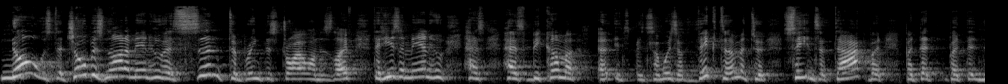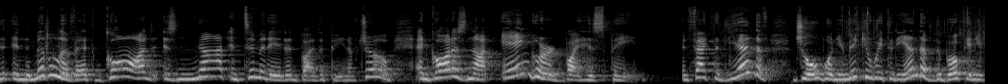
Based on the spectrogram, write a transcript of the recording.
knows that Job is not a man who has sinned to bring this trial on his life, that he's a man who has, has become a, a in some ways a victim to Satan's attack, but, but that but in the middle of it, God is not intimidated by the pain of Job. And God is not angered by his pain. In fact, at the end of Job, when you make your way to the end of the book and you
